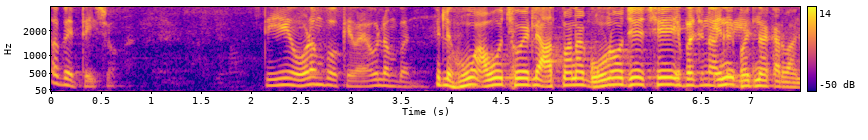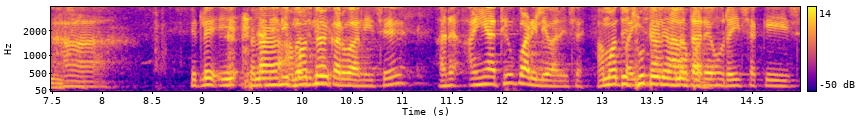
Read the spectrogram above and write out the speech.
અભેદ થઈશું તે ઓળંબો કહેવાય અવલંબન. એટલે હું આવો છું એટલે આત્માના ગુણો જે છે એ ભજના એની. ભજના કરવાની છે. હા. એટલે એ પેલા એની ભજના કરવાની છે અને અહીંયાથી ઉપાડી લેવાની છે. આમાંથી છૂટીને. આધારે હું રહી શકીશ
